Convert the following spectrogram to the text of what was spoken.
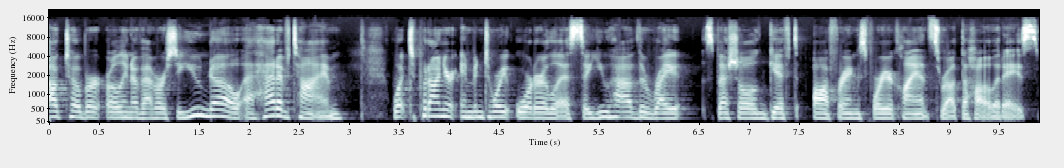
October, early November, so you know ahead of time what to put on your inventory order list so you have the right special gift offerings for your clients throughout the holidays.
